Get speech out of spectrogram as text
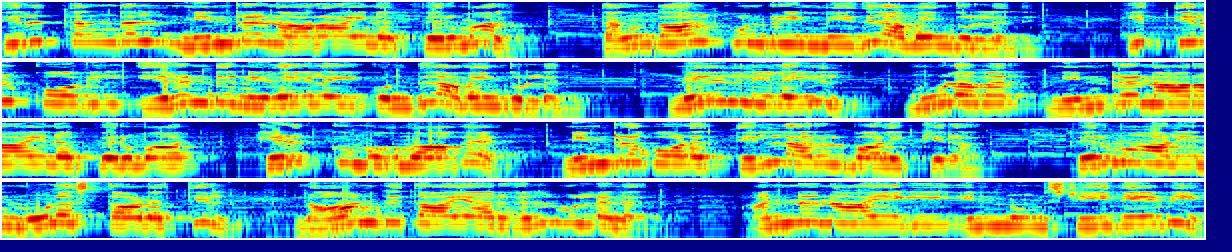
திருத்தங்கள் நின்ற நாராயண பெருமாள் தங்கால் குன்றின் மீது அமைந்துள்ளது. இத்திருக்கோவில் இரண்டு நிலைகளை கொண்டு அமைந்துள்ளது. மேல் நிலையில் மூலவர் நின்ற நாராயண பெருமாள் கிழக்கு முகமாக நின்ற கோலத்தில் அருள்பாலிக்கிறார். பெருமாளின் மூலஸ்தானத்தில் நான்கு தாயார்கள் உள்ளனர். அன்னநாயகி என்னும் ஸ்ரீதேவி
